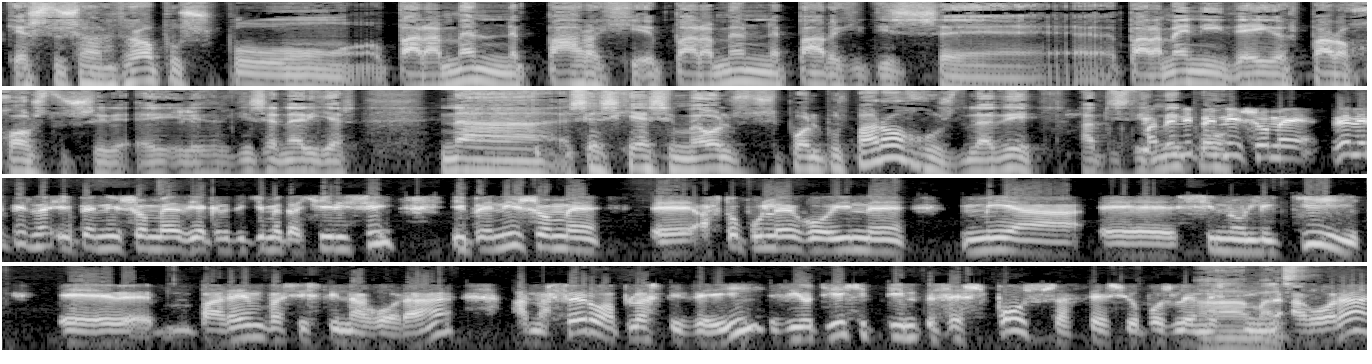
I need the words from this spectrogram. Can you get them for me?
και στους ανθρώπους που παραμένουν πάροχοι, παραμένουν πάροχοι της, ε, παραμένει η ΔΕΗ ως πάροχός τους ε, ηλεκτρικής ενέργειας να, σε σχέση με όλους τους υπόλοιπους παρόχους. Δηλαδή, από τη Μα στιγμή δεν που... υπενήσωμε, δεν υπε- υπενήσωμε διακριτική μεταχείριση, υπενήσωμε ε, αυτό που λέγω είναι μια ε, συνολική ε, παρέμβαση στην αγορά. Αναφέρω απλά στη ΔΕΗ, διότι έχει την δεσπόζουσα θέση, όπως λέμε, Α, στην μάλιστα. αγορά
